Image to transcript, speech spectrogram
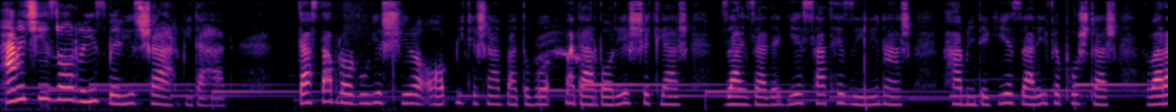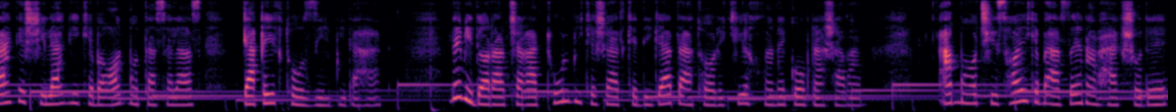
همه چیز را ریز به ریز شهر می دهد. دستم را روی شیر آب می کشد و, و درباره شکلش، زنگ زدگی سطح زیرینش، حمیدگی ظریف پشتش و رنگ شیلنگی که به آن متصل است دقیق توضیح می دهد. چقدر طول می کشد که دیگر در تاریکی خانه گم نشوم. اما چیزهایی که بر ذهنم حک شده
